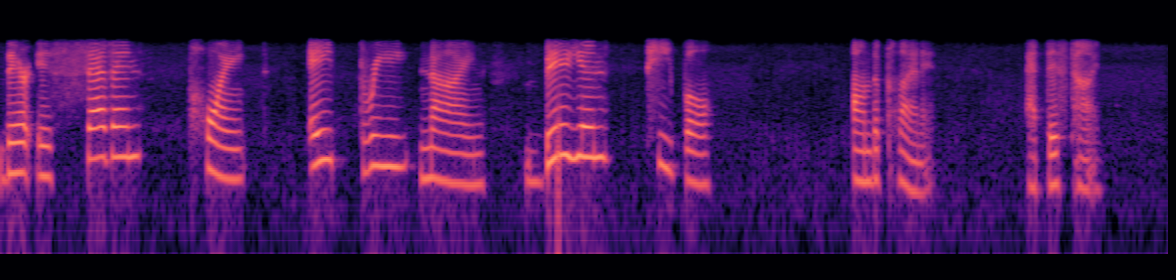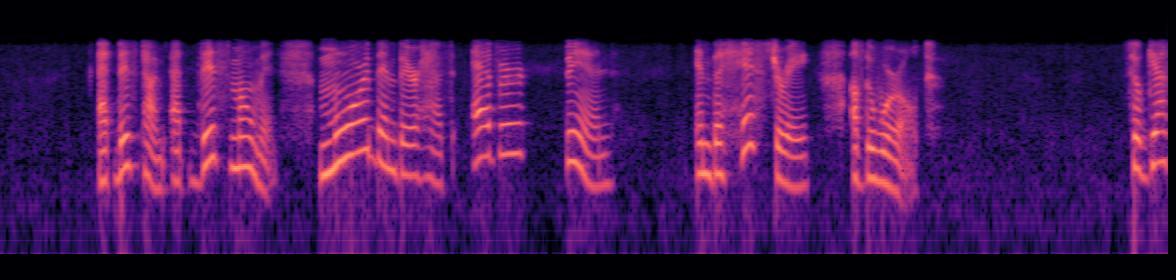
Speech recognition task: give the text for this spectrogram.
there is 7.839 billion people on the planet at this time. At this time, at this moment, more than there has ever been in the history of the world. So, guess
